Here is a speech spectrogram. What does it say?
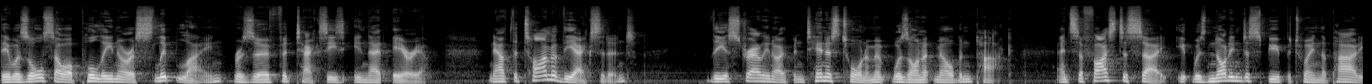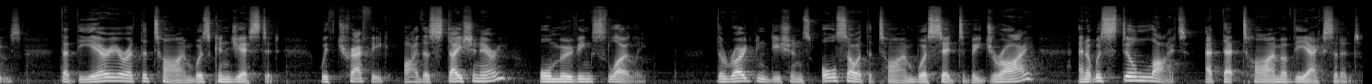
There was also a pull in or a slip lane reserved for taxis in that area. Now, at the time of the accident, the Australian Open tennis tournament was on at Melbourne Park, and suffice to say, it was not in dispute between the parties that the area at the time was congested, with traffic either stationary or moving slowly. The road conditions also at the time were said to be dry, and it was still light at that time of the accident.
